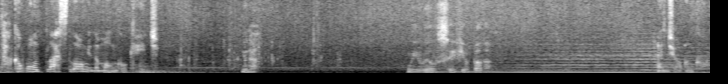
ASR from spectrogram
Taka won't last long in the Mongol cage. Yuna. We will save your brother. And your uncle.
